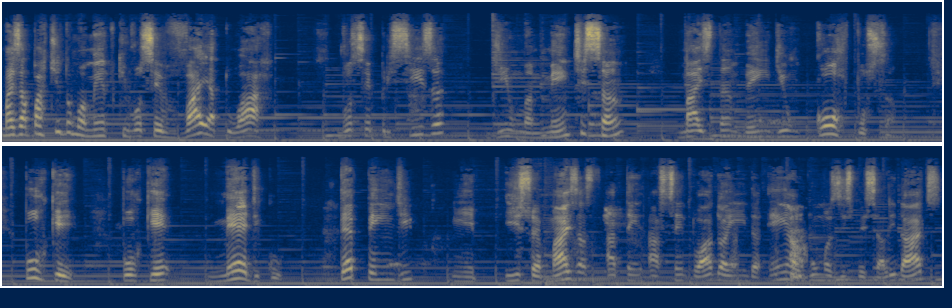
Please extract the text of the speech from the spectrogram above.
Mas a partir do momento que você vai atuar, você precisa de uma mente sã, mas também de um corpo sã. Por quê? Porque médico depende, e isso é mais acentuado ainda em algumas especialidades,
